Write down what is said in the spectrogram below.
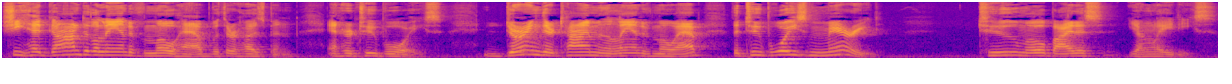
she had gone to the land of Moab with her husband and her two boys. During their time in the land of Moab, the two boys married two Moabitess young ladies.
